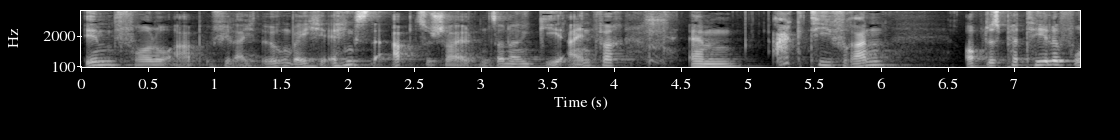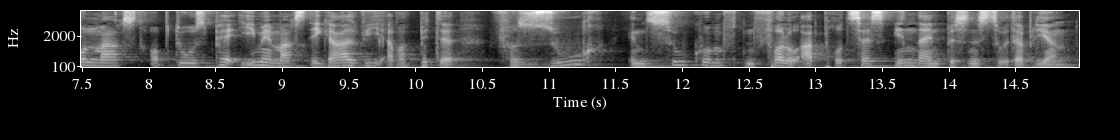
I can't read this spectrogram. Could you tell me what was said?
im Follow-up vielleicht irgendwelche Ängste abzuschalten, sondern geh einfach ähm, aktiv ran, ob du es per Telefon machst, ob du es per E-Mail machst, egal wie, aber bitte versuch in Zukunft einen Follow-up-Prozess in dein Business zu etablieren.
